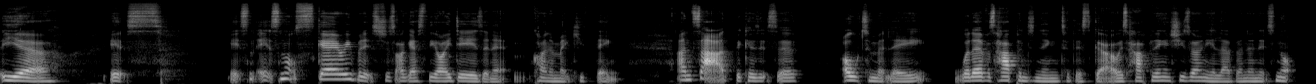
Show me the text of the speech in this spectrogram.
Yeah, it's it's it's not scary, but it's just I guess the ideas in it kind of make you think, and sad because it's a ultimately whatever's happening to this girl is happening, and she's only eleven, and it's not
